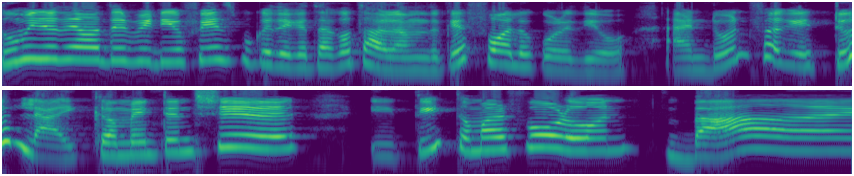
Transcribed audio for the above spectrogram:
তুমি যদি আমাদের ভিডিও ফেসবুকে দেখে থাকো, তাহলে আমাদেরকে ফলো করে দিও। And don't forget to like comment and share ইতি তোমার ফোরন। বাই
